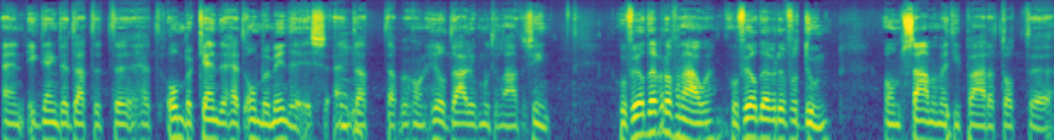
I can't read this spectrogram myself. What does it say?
En ik denk dat dat het, eh, het onbekende het onbeminde is. En dat, dat we gewoon heel duidelijk moeten laten zien hoeveel dat we ervan houden, hoeveel dat we ervoor doen. Om samen met die paarden tot, eh,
